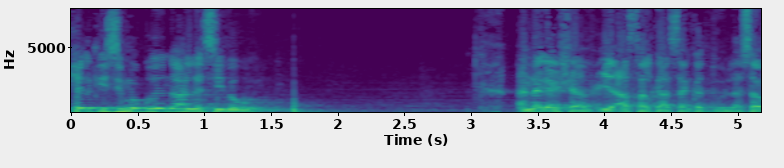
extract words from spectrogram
xilkiisii ma gudana hala siiba wey. Annaga shaaficiya asalkaasaan ka duullaa saa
